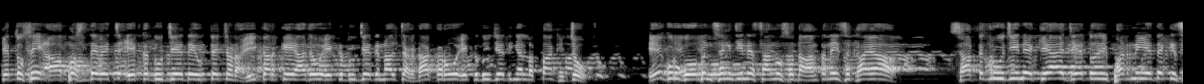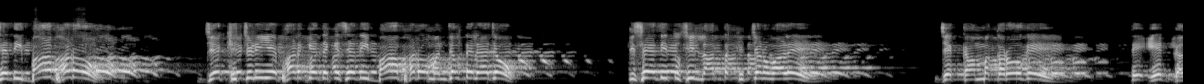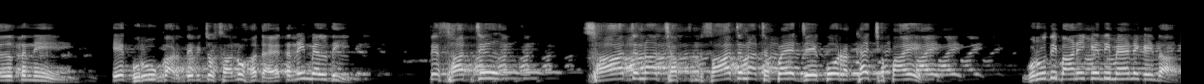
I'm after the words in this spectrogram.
ਕਿ ਤੁਸੀਂ ਆਪਸ ਦੇ ਵਿੱਚ ਇੱਕ ਦੂਜੇ ਦੇ ਉੱਤੇ ਚੜ੍ਹਾਈ ਕਰਕੇ ਆ ਜਾਓ, ਇੱਕ ਦੂਜੇ ਦੇ ਨਾਲ ਝਗੜਾ ਕਰੋ, ਇੱਕ ਦੂਜੇ ਦੀਆਂ ਲੱਤਾਂ ਖਿੱਚੋ। ਇਹ ਗੁਰੂ ਗੋਬਿੰਦ ਸਿੰਘ ਜੀ ਨੇ ਸਾਨੂੰ ਸਿਧਾਂਤ ਨਹੀਂ ਸਿਖਾਇਆ। ਸਤਿਗੁਰੂ ਜੀ ਨੇ ਕਿਹਾ, ਜੇ ਤੁਸੀਂ ਫੜਨੀ ਹੈ ਤੇ ਕਿਸੇ ਦੀ ਬਾਹ ਫੜੋ। ਜੇ ਖਿੱਚਣੀ ਹੈ ਫੜ ਕੇ ਤੇ ਕਿਸੇ ਦੀ ਬਾਹ ਫੜੋ, ਮੰਜ਼ਲ ਤੇ ਲੈ ਜਾਓ। ਕਿਸੇ ਦੀ ਤੁਸੀਂ ਲੱਤ ਖਿੱਚਣ ਵਾਲੇ, ਜੇ ਕੰਮ ਕਰੋਗੇ ਤੇ ਇਹ ਗਲਤ ਨੇ। ਇਹ ਗੁਰੂ ਘਰ ਦੇ ਵਿੱਚੋਂ ਸਾਨੂੰ ਹਦਾਇਤ ਨਹੀਂ ਮਿਲਦੀ। ਤੇ ਸੱਚ, ਸਾਚ ਨਾ ਛਪ, ਸਾਚ ਨਾ ਛਪੇ ਜੇ ਕੋ ਰੱਖੇ ਛਪਾਏ। ਗੁਰੂ ਦੀ ਬਾਣੀ ਕਹਿੰਦੀ, ਮੈਂ ਨਹੀਂ ਕਹਿੰਦਾ।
